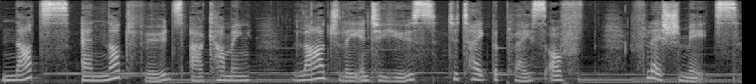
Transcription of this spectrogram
Nuts and nut foods are coming largely into use to take the place of flesh meats.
